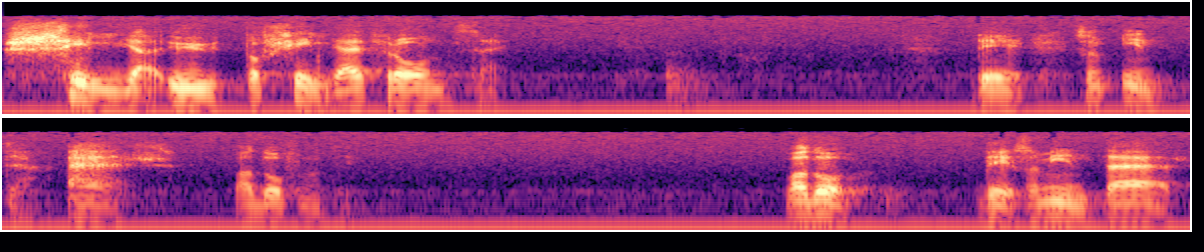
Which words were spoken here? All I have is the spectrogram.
skilja ut och skilja ifrån sig det som inte är. Vad då för någonting? Vad då? Det som inte är.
